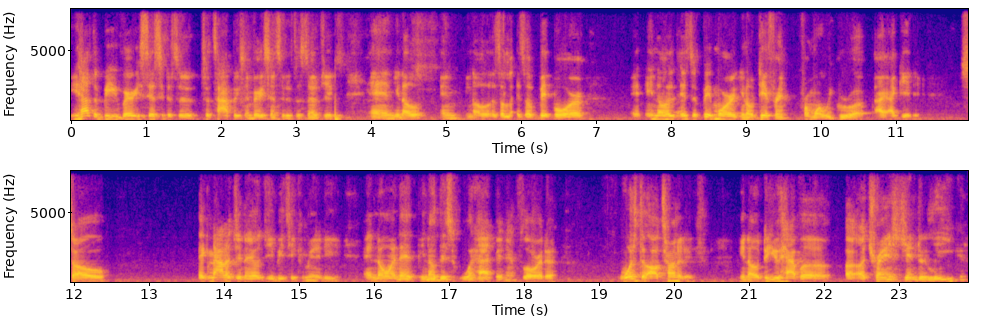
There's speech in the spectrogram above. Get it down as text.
you have to be very sensitive to, to topics and very sensitive to subjects, and you know, and you know, it's a it's a bit more, you know, it's a bit more, you know, different from where we grew up. I, I get it. So acknowledging the LGBT community and knowing that you know this what happened in Florida, what's the alternative? You know, do you have a a, a transgender league?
